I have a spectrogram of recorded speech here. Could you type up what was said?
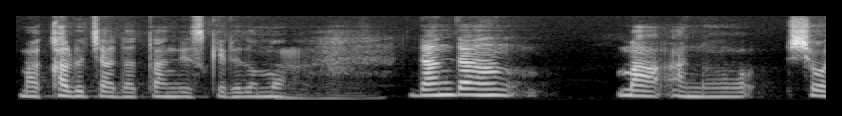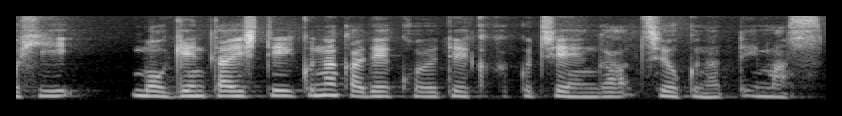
まあカルチャーだったんですけれども、うんうんだんだん、まあ、あの、消費も減退していく中で、こういう低価格チェーンが強くなっています。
